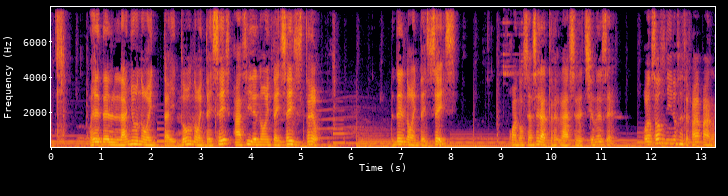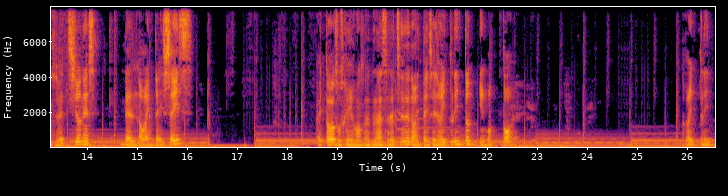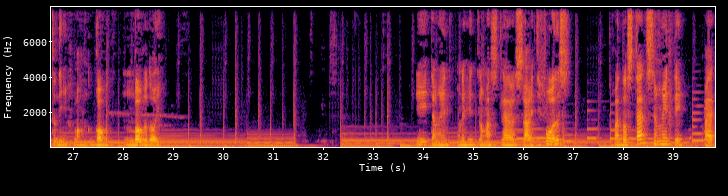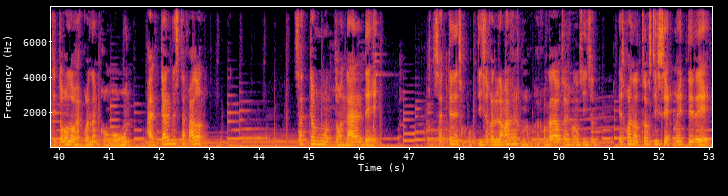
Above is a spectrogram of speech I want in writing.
Oye, del año 92, 96, ah, sí, del 96, creo del 96, cuando se hacen las elecciones del... Cuando Estados Unidos se prepara para las elecciones del 96, hay todos sus hijos en las elecciones del 96, Ray Clinton y Gordon. Ray Clinton y Gordoy. Y también un ejemplo más claro es Gravity Falls. Cuando Stan se mete para que todos lo recuerden como un alcalde estafador. Salte un montonal de. Salte escotiza. La más recordada otra vez con los Simpsons es cuando Trusty se mete de.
